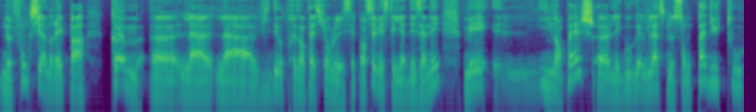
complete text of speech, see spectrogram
ne fonctionnerait pas comme la, la, vidéo de présentation le laissait penser, mais c'était il y a des années. Mais il n'empêche, les Google Glass ne sont pas du tout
